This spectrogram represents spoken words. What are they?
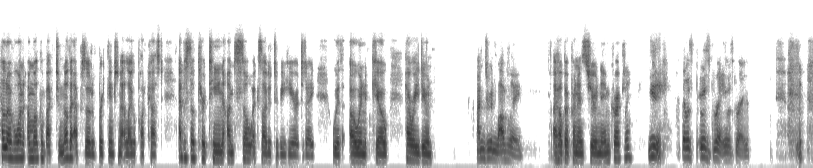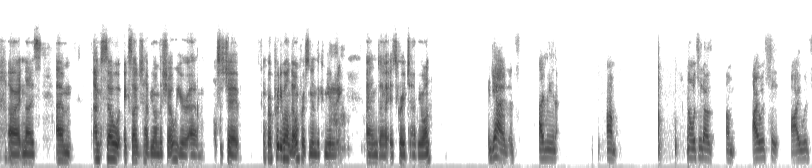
Hello, everyone, and welcome back to another episode of Brick the Internet Lego Podcast, episode 13. I'm so excited to be here today with Owen Kyo. How are you doing? I'm doing lovely. I hope I pronounced your name correctly. You, that was it was great. It was great. All right, nice. Um, I'm so excited to have you on the show. You're um such a, a pretty well known person in the community, and uh, it's great to have you on. Yeah, it's. I mean, um, I would say that was um I would say I would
